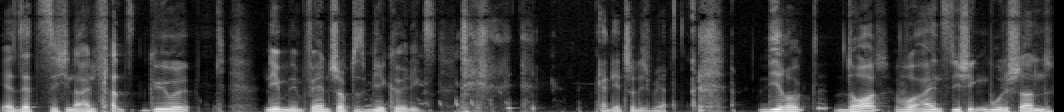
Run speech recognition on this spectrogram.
Er setzt sich in einen Pflanzenkübel neben dem Fanshop des Bierkönigs. Kann jetzt schon nicht mehr. Direkt dort, wo einst die Schinkenbude stand,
